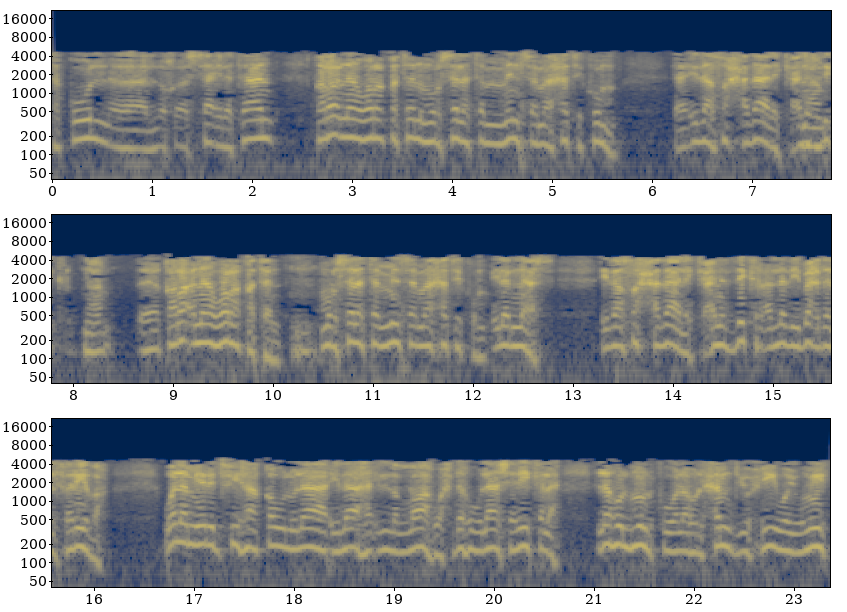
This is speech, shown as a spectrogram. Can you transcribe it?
تقول آه السائلتان قرأنا ورقة مرسلة من سماحتكم آه، إذا صح ذلك عن نعم الذكر. نعم. آه، قرأنا ورقة مرسلة من سماحتكم إلى الناس إذا صح ذلك عن الذكر الذي بعد الفريضة. ولم يرد فيها قول لا إله إلا الله وحده لا شريك له. له الملك وله الحمد يحيي ويميت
